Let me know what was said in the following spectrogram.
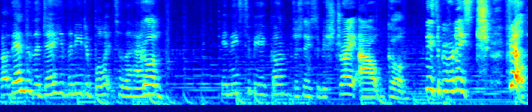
At the end of the day, they need a bullet to the head. Gun. It needs to be a gun. Just needs to be straight out gun. Needs to be released. Phil.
